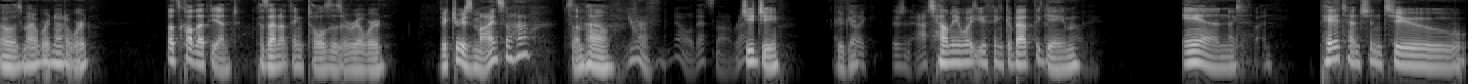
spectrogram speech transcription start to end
Oh, is my word not a word? Let's call that the end because I don't think tolls is a real word. Victory is mine somehow? Somehow. You are, no, that's not right. GG. I Good feel game. like there's an Tell me what you think about the game and pay attention to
